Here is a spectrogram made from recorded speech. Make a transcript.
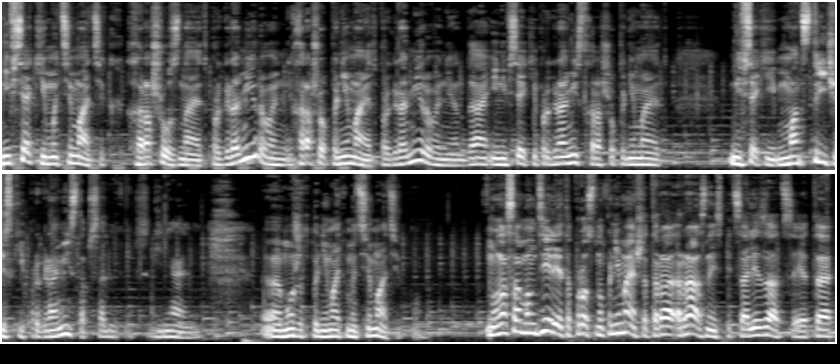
не всякий математик хорошо знает программирование, хорошо понимает программирование, да, и не всякий программист хорошо понимает, не всякий монстрический программист, абсолютно гениальный, э, может понимать математику. Но на самом деле это просто, ну понимаешь, это разные специализации, это,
